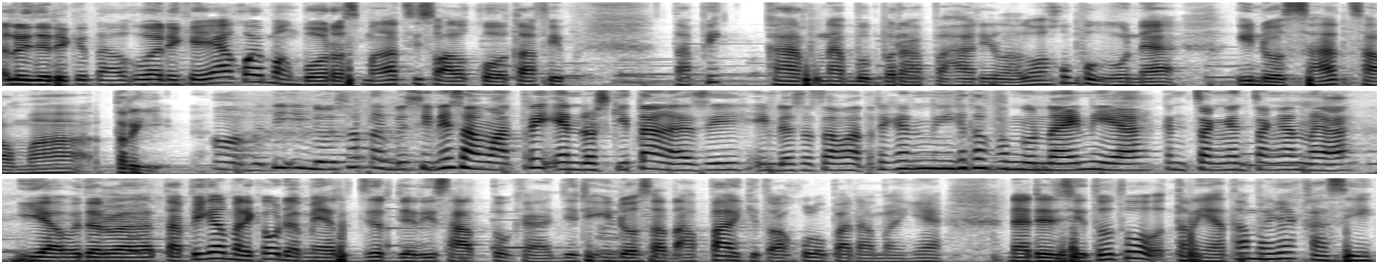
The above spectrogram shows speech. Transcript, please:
Aduh jadi ketahuan nih. Kayaknya aku emang boros banget sih soal kuota VIP. Tapi karena beberapa hari lalu aku pengguna Indosat sama Tri. Oh berarti Indosat habis ini sama Tri endorse kita gak sih? Indosat sama Tri kan ini kita pengguna ini ya Kencang-kencangan ya. Iya banget. Tapi kan mereka udah merger jadi satu kan. Jadi Indosat apa gitu aku lupa namanya. Nah dari situ tuh ternyata mereka kasih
